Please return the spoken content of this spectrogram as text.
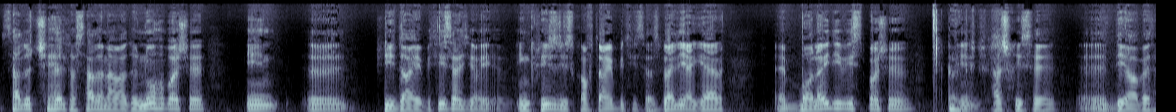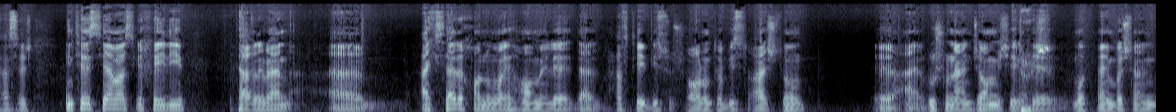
140 تا 199 باشه این prediabetes هست یا increased risk of diabetes هست ولی اگر بالای 200 باشه این تشخیص دیابت هستش. این تستی هم هست که خیلی تقریبا اکثر خانوم های حامله در هفته 24 تا 28 روشون انجام میشه که مطمئن باشن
